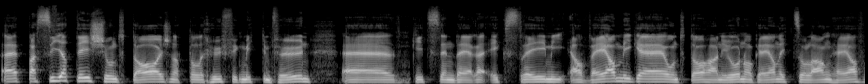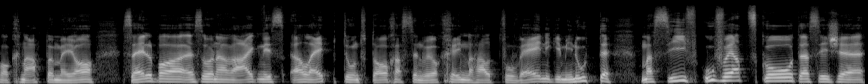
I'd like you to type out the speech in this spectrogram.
äh, passiert ist. Und da ist natürlich häufig mit dem Föhn äh, gibt es dann diese extreme Erwärmungen. Und da habe ich auch noch gerne nicht so lange her, vor knapp einem Jahr, selber äh, so ein Ereignis erlebt. Und da kann es dann wirklich innerhalb von wenige Minuten massiv aufwärts gehen. Das ist äh,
